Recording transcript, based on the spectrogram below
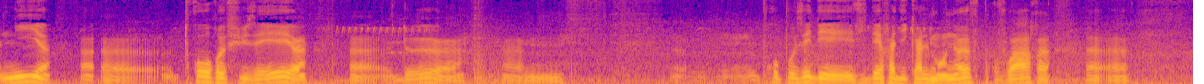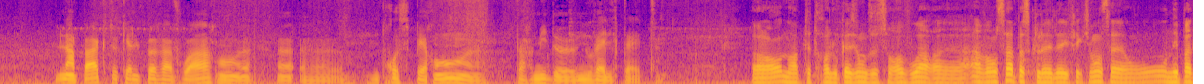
ni trop refuser de proposer des idées radicalement neuves pour voir l'impact qu'elles peuvent avoir en euh, euh, euh, prospérant parmi de nouvelles têtes. Alors on aura peut-être l'occasion de se revoir avant ça, parce que là, effectivement, on n'est pas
